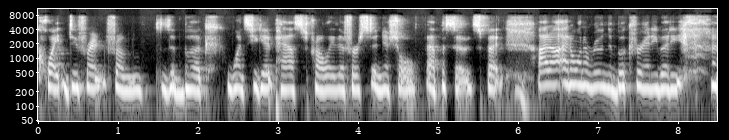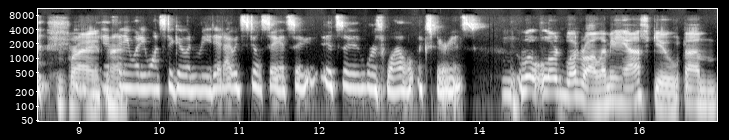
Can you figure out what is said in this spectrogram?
quite different from the book once you get past probably the first initial episodes. But I don't, I don't want to ruin the book for anybody. right. if right. anybody wants to go and read it, I would still say it's a it's a worthwhile experience. Well, Lord Bloodraw, let me ask you um,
